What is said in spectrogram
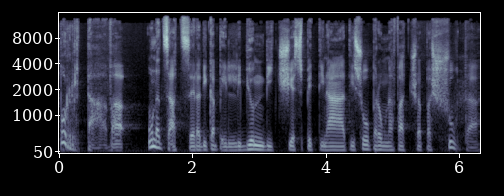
Portava una zazzera di capelli biondicci e spettinati sopra una faccia pasciuta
